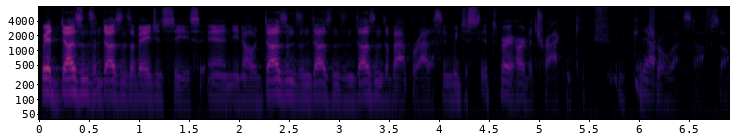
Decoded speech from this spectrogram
we had dozens and dozens of agencies, and you know, dozens and dozens and dozens of apparatus, and we just—it's very hard to track and keep control yeah. that stuff. So.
